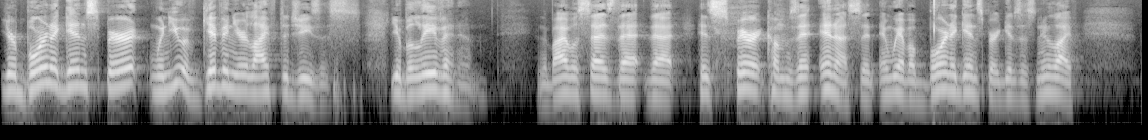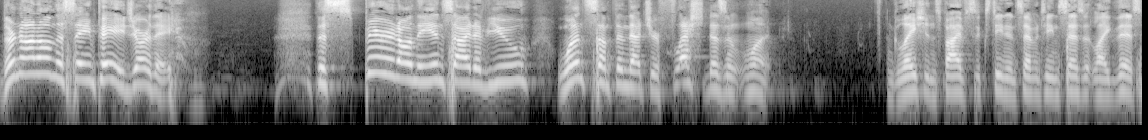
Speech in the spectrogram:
your born again spirit, when you have given your life to Jesus, you believe in him. And the Bible says that, that his spirit comes in, in us and, and we have a born again spirit, gives us new life. They're not on the same page, are they? the spirit on the inside of you wants something that your flesh doesn't want. Galatians 5 16 and 17 says it like this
